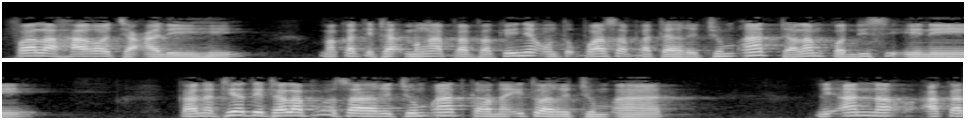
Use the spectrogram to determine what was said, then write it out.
Fala haraja alihi. Maka tidak mengapa baginya untuk puasa pada hari Jumat dalam kondisi ini. Karena dia tidaklah puasa hari Jumat karena itu hari Jumat. Lianna akan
